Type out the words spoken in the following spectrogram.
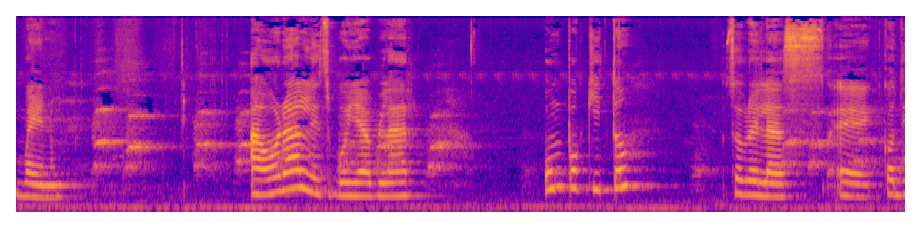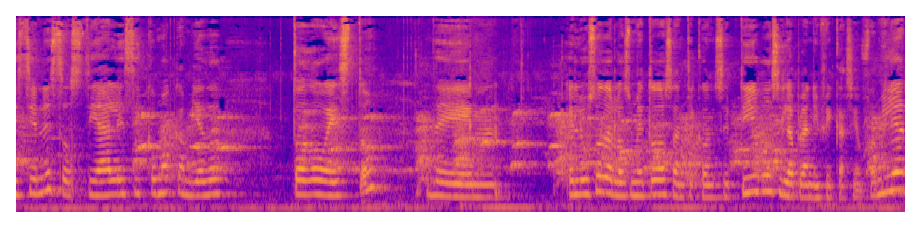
Bueno, ahora les voy a hablar un poquito sobre las eh, condiciones sociales y cómo ha cambiado todo esto de mm, el uso de los métodos anticonceptivos y la planificación familiar.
